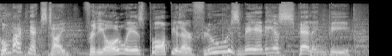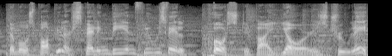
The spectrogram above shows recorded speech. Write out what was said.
Come back next time for the always popular Flooze Mania Spelling Bee, the most popular spelling bee in Floozeville, hosted by yours truly.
